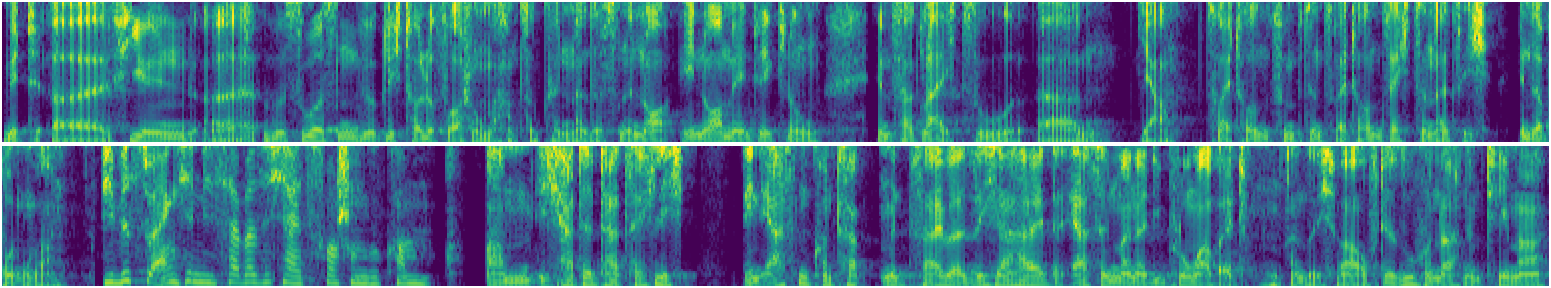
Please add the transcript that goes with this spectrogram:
mit äh, vielen äh, Ressourcen wirklich tolle Forschung machen zu können. Also das ist eine enorme Entwicklung im Vergleich zu äh, ja, 2015, 2016, als ich in Saarbrücken war. Wie bist du eigentlich in die Cybersicherheitsforschung gekommen? Ähm, ich hatte tatsächlich den ersten Kontakt mit Cybersicherheit erst in meiner Diplomarbeit. Also ich war auf der Suche nach einem Thema.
